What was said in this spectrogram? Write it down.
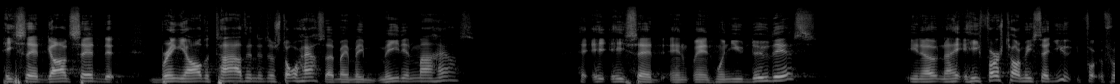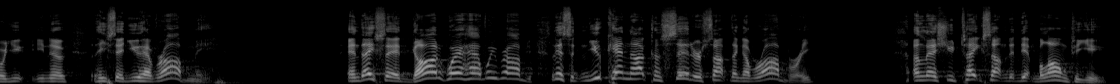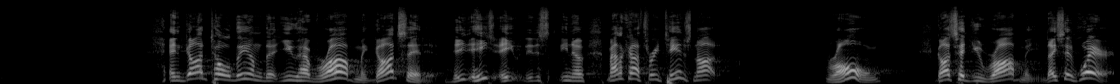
He said, God said that bring you all the tithe into the storehouse, that may be meat in my house. He, he said, and, and, when you do this, you know, now he first told him, he said, you, for, for you, you know, he said, you have robbed me. And they said, God, where have we robbed you? Listen, you cannot consider something a robbery unless you take something that didn't belong to you. And God told them that you have robbed me. God said it. He, he, he you know, Malachi 3.10 is not wrong. God said, you robbed me. They said, where?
